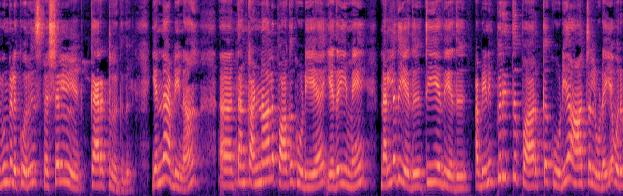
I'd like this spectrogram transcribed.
இவங்களுக்கு ஒரு ஸ்பெஷல் கேரக்டர் இருக்குது. என்ன அப்படின்னா தன் கண்ணால் பார்க்கக்கூடிய எதையுமே நல்லது எது தீயது எது அப்படின்னு பிரித்து பார்க்கக்கூடிய ஆற்றல் உடைய ஒரு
